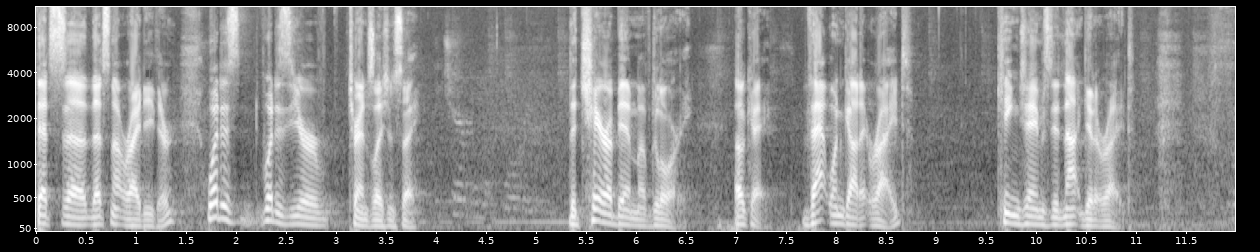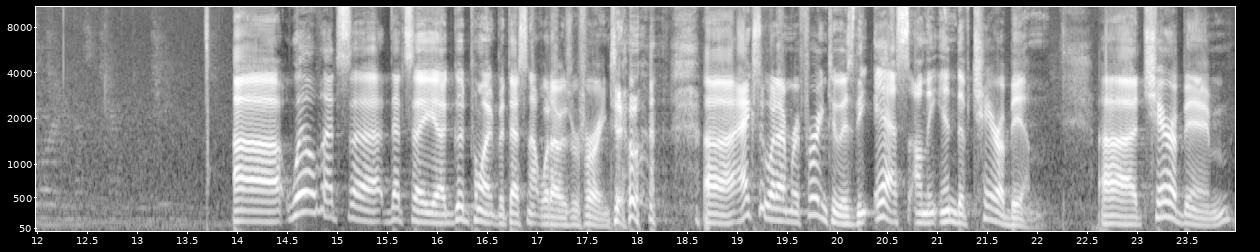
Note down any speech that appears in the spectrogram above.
That's uh, that's not right either. What is what does your translation say? The cherubim, the cherubim of glory. Okay, that one got it right. King James did not get it right. Uh, well, that's, uh, that's a, uh, good point, but that's not what I was referring to. uh, actually, what I'm referring to is the S on the end of cherubim. Uh, cherubim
